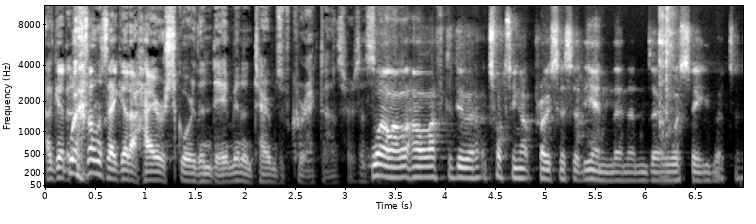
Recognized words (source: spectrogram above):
I'll get as long as I get a higher score than Damien in terms of correct answers. Well, I'll, I'll have to do a, totting up process at the end then, and uh, we'll see. But uh,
